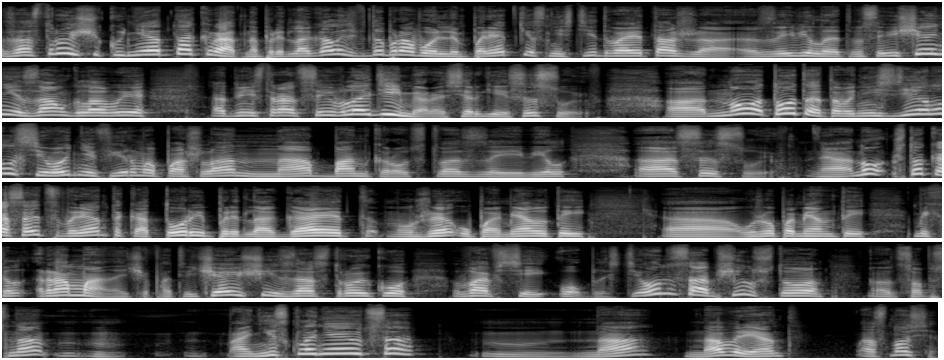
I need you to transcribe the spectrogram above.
Застройщику неоднократно предлагалось в добровольном порядке снести два этажа, заявил на этом совещании зам главы администрации Владимира Сергей Сысуев. А, но тот этого не сделал, сегодня фирма пошла на банкротство, заявил а, Сысуев. А, ну, что касается варианта, который предлагает уже упомянутый, уже упомянутый Михаил Романовичев, отвечающий за стройку во всей области. Он сообщил, что, собственно, они склоняются на, на вариант о сносе.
